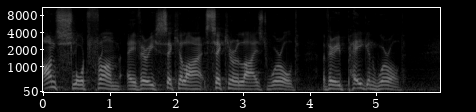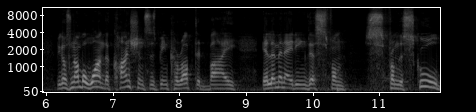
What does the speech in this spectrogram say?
onslaught from a very secular, secularized world, a very pagan world. Because number one, the conscience has been corrupted by eliminating this from from the school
